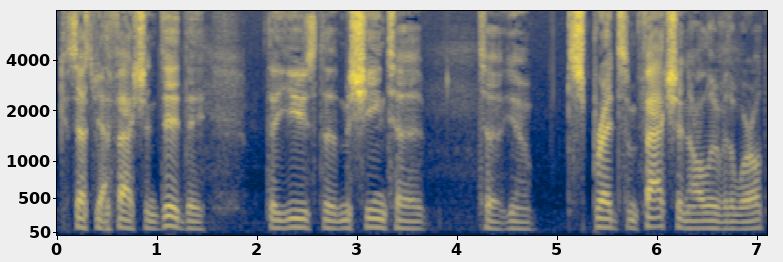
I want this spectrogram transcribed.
Because that's what Yeah. the faction did. They they used the machine to to you know spread some faction all over the world.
